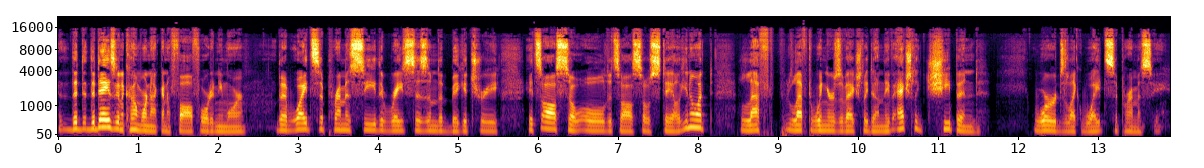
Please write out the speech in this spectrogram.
the the day is going to come we're not going to fall for it anymore. The white supremacy, the racism, the bigotry, it's all so old, it's all so stale. You know what left left wingers have actually done? They've actually cheapened words like white supremacy.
